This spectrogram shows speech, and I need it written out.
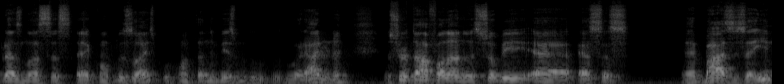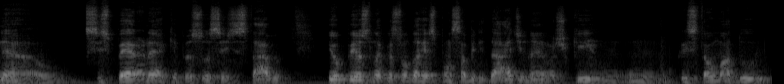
para as nossas é, conclusões, por conta mesmo do, do- do horário, né? O senhor estava falando sobre é, essas é, bases aí, né? O que se espera, né? Que a pessoa seja estável. Eu penso na questão da responsabilidade, né? Eu acho que um, um cristão maduro,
